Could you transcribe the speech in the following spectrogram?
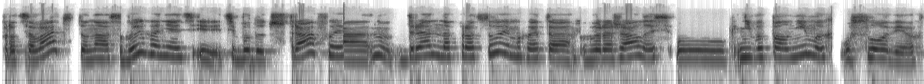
працаваць то нас выганяць і ці будуць штрафы. А, ну дрэнна дрэнна працуем гэта выражалось у невыполнимых условиях.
